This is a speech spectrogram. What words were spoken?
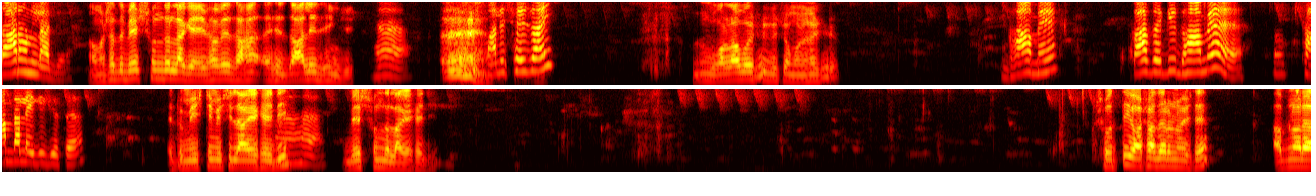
দারুণ লাগে। আমার সাথে বেশ সুন্দর লাগে এইভাবে জালি ঝিঙ্গি। হ্যাঁ মালিশ হয়ে যায়? গলা বসে কিছু মনে হয়েছে ঘামে? কাজে কি ঘামে? ঠান্ডা লেগে গেছে। একটু মিষ্টি মিষ্টি লাগে খেয়ে দি। হ্যাঁ, হ্যাঁ। বেশ সুন্দর লাগে খেয়ে খেতে সত্যি অসাধারণ হয়েছে। আপনারা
